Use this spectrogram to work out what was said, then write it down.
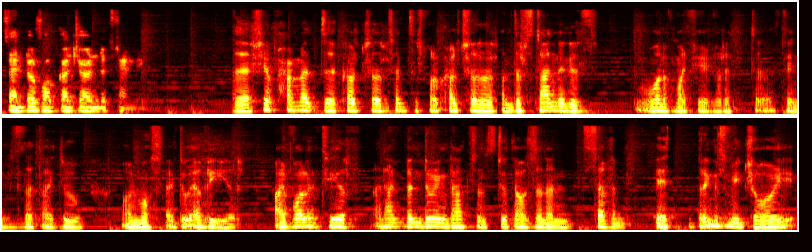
Center for Culture Understanding? The Sheikh Mohammed Culture Center for Cultural Understanding is one of my favorite uh, things that I do almost I do every year. I volunteer and I've been doing that since 2007. It brings me joy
